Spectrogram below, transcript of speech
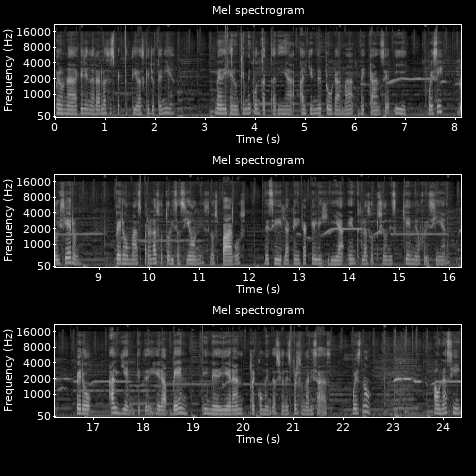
pero nada que llenara las expectativas que yo tenía. Me dijeron que me contactaría alguien del programa de cáncer y, pues sí, lo hicieron, pero más para las autorizaciones, los pagos, decidir la clínica que elegiría entre las opciones que me ofrecían, pero alguien que te dijera ven y me dieran recomendaciones personalizadas, pues no. Aún así,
